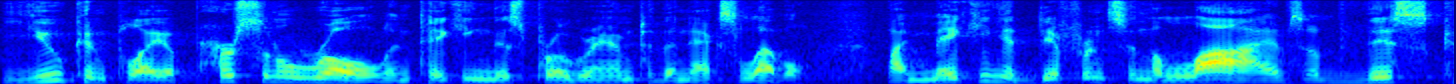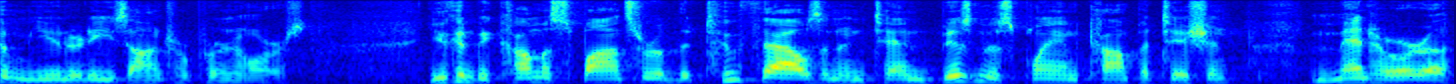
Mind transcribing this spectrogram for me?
you can play a personal role in taking this program to the next level by making a difference in the lives of this community's entrepreneurs. You can become a sponsor of the 2010 Business Plan Competition, mentor a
